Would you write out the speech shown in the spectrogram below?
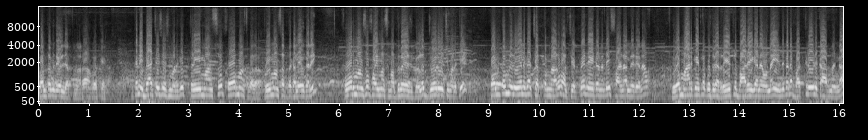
పంతొమ్మిది వేలు చెప్తున్నారా? ఓకే. కానీ ఈ బ్యాచ్ వచ్చేసి మనకి three months four months brother three months అంతగా లేవు కానీ ఫోర్ మంత్స్ ఫైవ్ మంత్స్ మధ్యలో ఏజ్ పిల్లలు జోడి వచ్చి మనకి పంతొమ్మిది వేలుగా చెప్తున్నారు. వాళ్ళు చెప్పే రేట్ అనేది ఫైనల్ రేట్ అయినా ఈరోజు మార్కెట్లో కొద్దిగా రేట్లు భారీగానే ఉన్నాయి. ఎందుకంటే బక్రీద్ కారణంగా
